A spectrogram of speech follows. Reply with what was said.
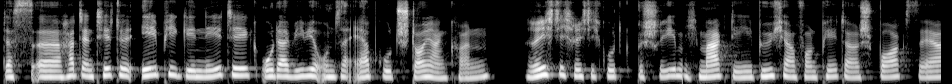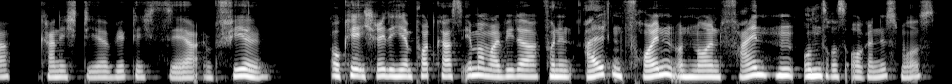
Das äh, hat den Titel Epigenetik oder wie wir unser Erbgut steuern können. Richtig, richtig gut beschrieben. Ich mag die Bücher von Peter Spork sehr kann ich dir wirklich sehr empfehlen. Okay, ich rede hier im Podcast immer mal wieder von den alten Freunden und neuen Feinden unseres Organismus.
